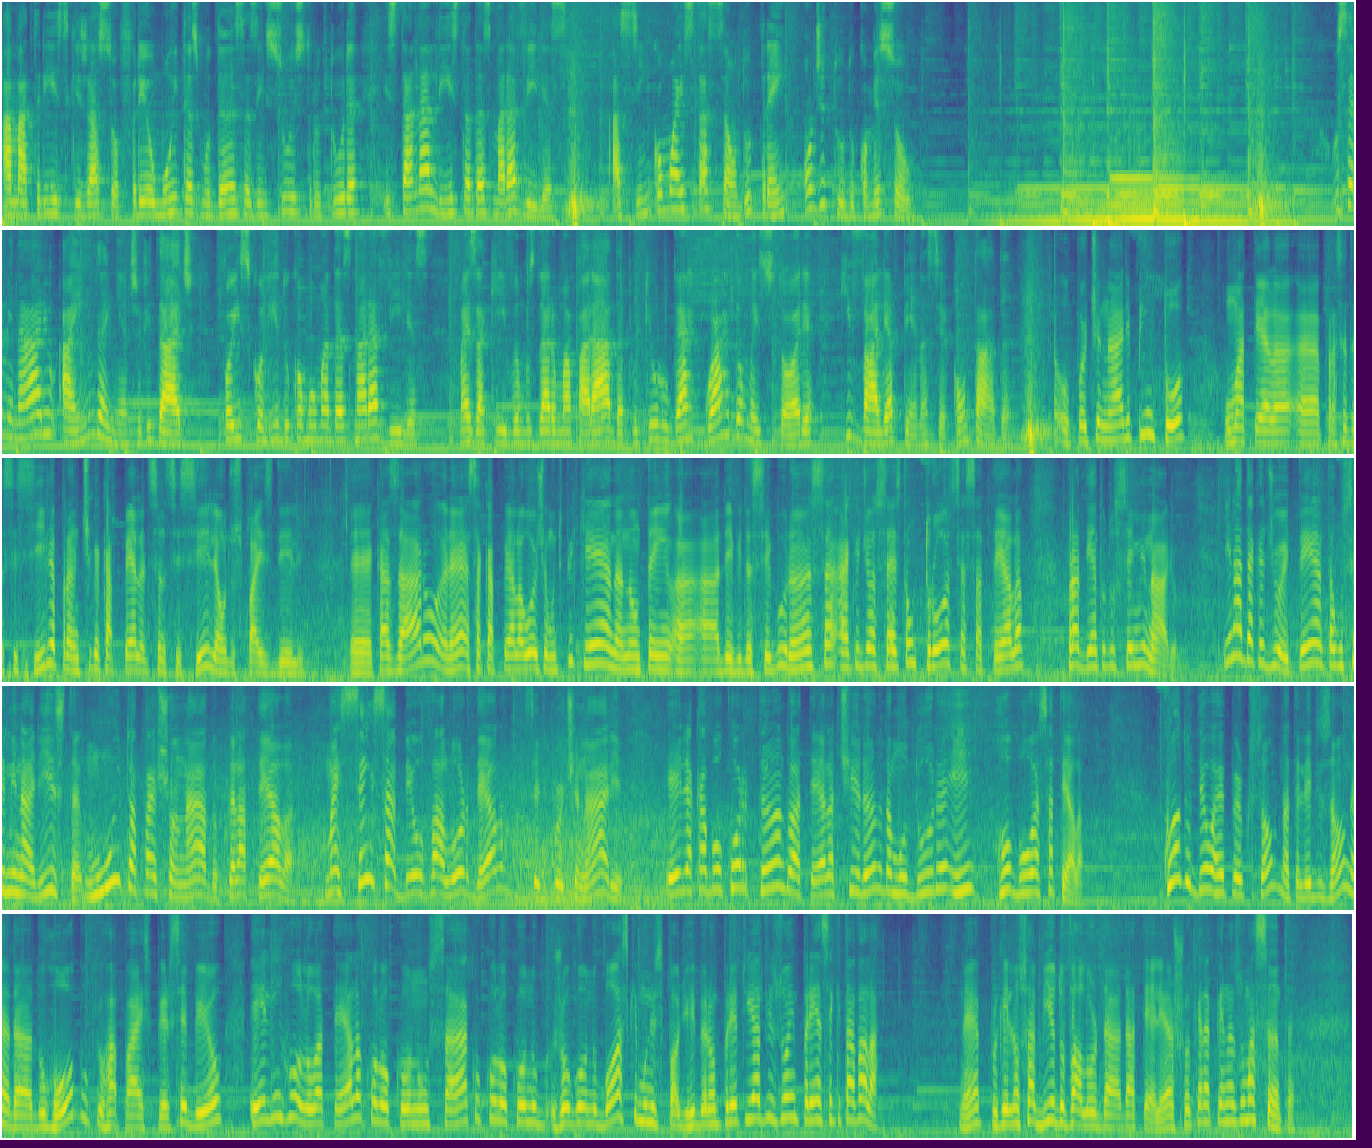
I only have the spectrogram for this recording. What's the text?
A matriz, que já sofreu muitas mudanças em sua estrutura, está na lista das maravilhas, assim como a estação do trem onde tudo começou. O seminário, ainda em atividade, foi escolhido como uma das maravilhas, mas aqui vamos dar uma parada porque o lugar guarda uma história que vale a pena ser contada. O Portinari pintou uma tela uh, para Santa Cecília, para a antiga capela de Santa Cecília, onde os pais dele é, casaram. Né? Essa capela hoje é muito pequena, não tem a, a devida segurança. A Arquidiocese então trouxe essa tela para dentro do seminário. E na década de 80, um seminarista muito apaixonado pela tela, mas sem saber o valor dela, ser de Portinari, ele acabou cortando a tela, tirando da moldura e roubou essa tela. Quando deu a repercussão na televisão né, da, do roubo, que o rapaz percebeu, ele enrolou a tela, colocou num saco, colocou no, jogou no Bosque Municipal de Ribeirão Preto e avisou a imprensa que estava lá. Né, porque ele não sabia do valor da, da tela, ele achou que era apenas uma santa.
